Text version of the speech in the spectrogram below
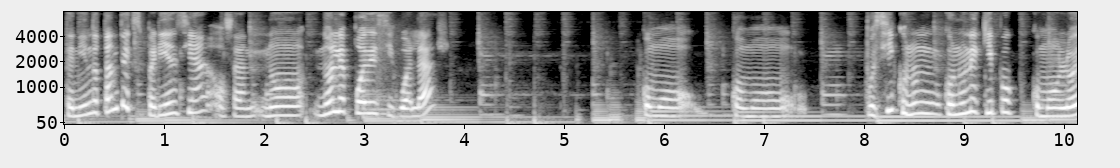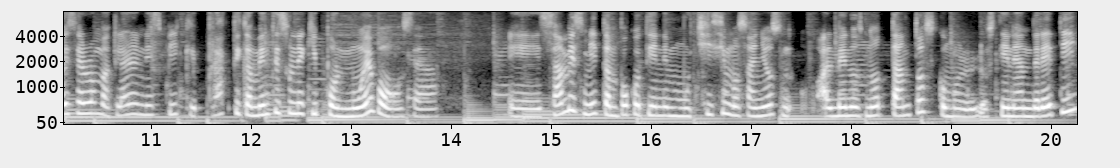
teniendo tanta experiencia, o sea, no, no le puedes igualar como, como, pues sí, con un, con un equipo como lo es Aero McLaren SP, que prácticamente es un equipo nuevo, o sea, eh, Sam Smith tampoco tiene muchísimos años, al menos no tantos como los tiene Andretti,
